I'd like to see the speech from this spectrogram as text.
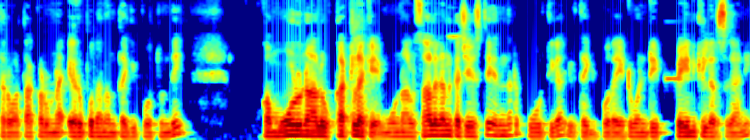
తర్వాత అక్కడ ఉన్న ఎరుపుదనం తగ్గిపోతుంది. ఒక మూడు నాలుగు కట్లకే మూడు నాలుగు సార్లు కనుక చేస్తే ఏంటంటే పూర్తిగా ఇవి తగ్గిపోతాయి. ఎటువంటి పెయిన్ కిల్లర్స్ కానీ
